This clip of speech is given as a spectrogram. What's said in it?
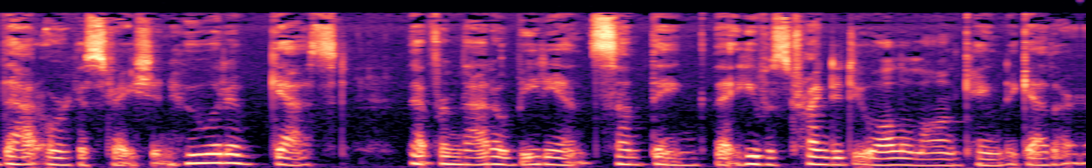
that orchestration? Who would have guessed that from that obedience something that he was trying to do all along came together?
